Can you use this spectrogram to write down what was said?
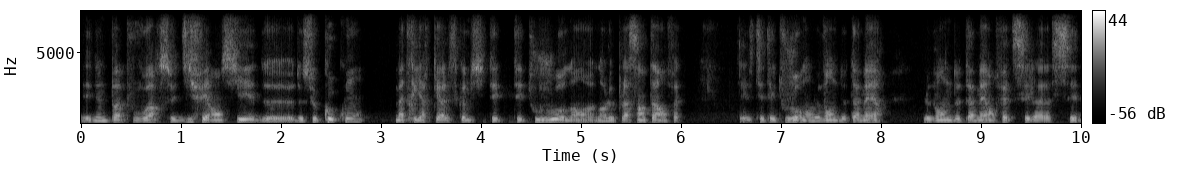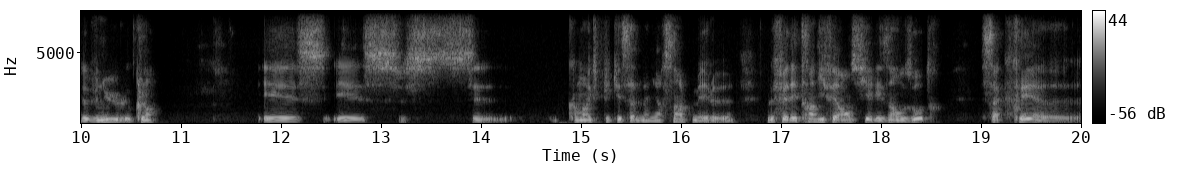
et de ne pas pouvoir se différencier de, ce cocon matriarcal. C'est comme si tu étais toujours dans, le placenta, en fait. C'était toujours dans le ventre de ta mère. Le ventre de ta mère, en fait, c'est devenu le clan. Et, comment expliquer ça de manière simple? Mais le, fait d'être indifférenciés les uns aux autres, ça crée, euh,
